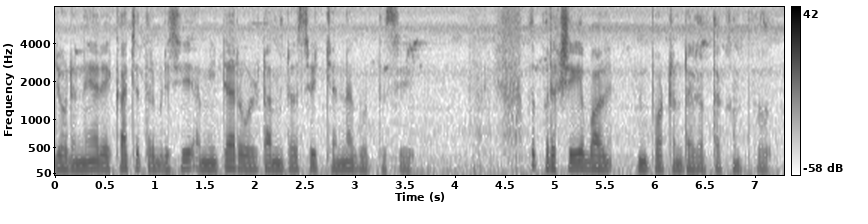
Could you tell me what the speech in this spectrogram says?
ಜೋಡಣೆ ರೇಖಾಚಿತ್ರ ಬಿಡಿಸಿ ಅಮೀಟರ್, ವೋಲ್ಟಾಮೀಟರ್ ಸ್ವಿಚ್ಚನ್ನು ಗುರುತಿಸಿ. ಇದು ಪರೀಕ್ಷೆಗೆ ಭಾಳ ಇಂಪಾರ್ಟೆಂಟ್ ಆಗಿರ್ತಕ್ಕಂಥದ್ದು.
